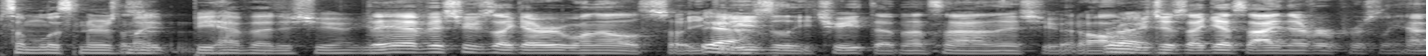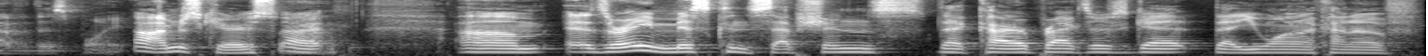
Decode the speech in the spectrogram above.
some listeners Listen, might be have that issue. Yeah. They have issues like everyone else, so you Yeah. could easily treat them. That's not an issue at all. We just I guess I never personally have at this point. Oh, I'm just curious. All right. Um, is there any misconceptions that chiropractors get that you want to kind of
